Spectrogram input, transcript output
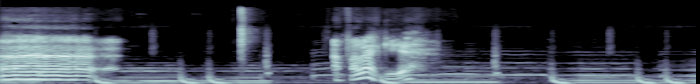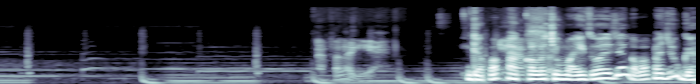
eh apa lagi ya apa lagi ya Gak apa-apa, Ya, kalau cuma itu aja gak apa-apa juga.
